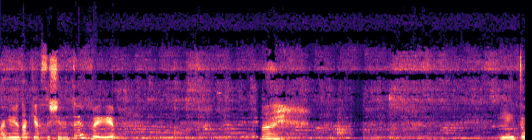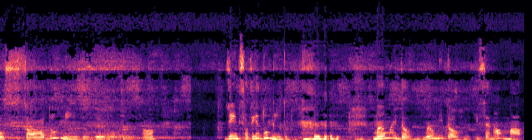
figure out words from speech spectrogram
Magrinho tá aqui assistindo TV. Ai. E Heitor só dormindo. Ó. Gente, só fica dormindo. mama e dorme, mama e dorme. Isso é normal.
